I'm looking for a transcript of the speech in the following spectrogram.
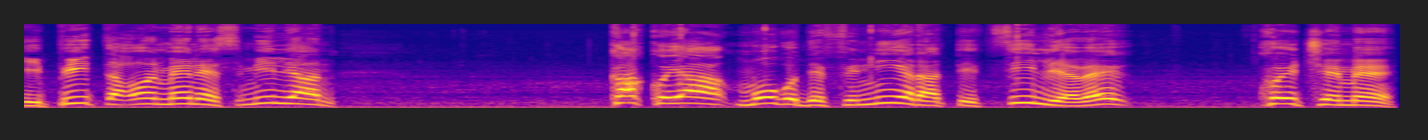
I pita on mene, Smiljan, kako ja mogu definirati ciljeve koje će me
